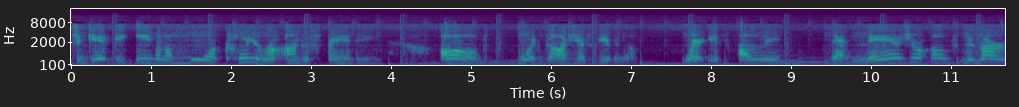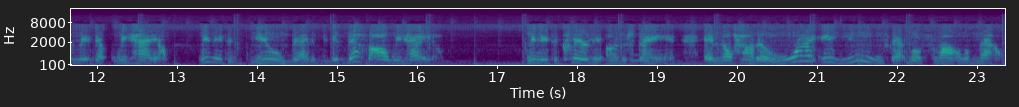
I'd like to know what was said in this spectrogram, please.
to get a, even a more clearer understanding of what God has given us, where it's only that measure of discernment that we have. We need to use that. If, if that's all we have, we need to clearly understand and know how to rightly use that little small amount,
